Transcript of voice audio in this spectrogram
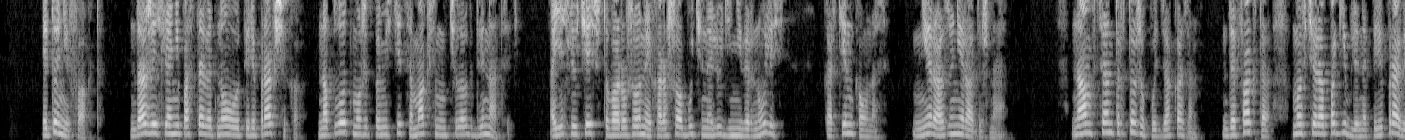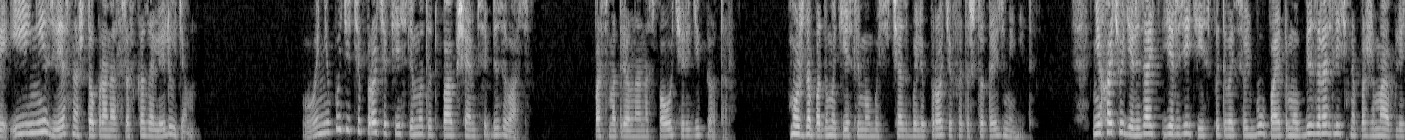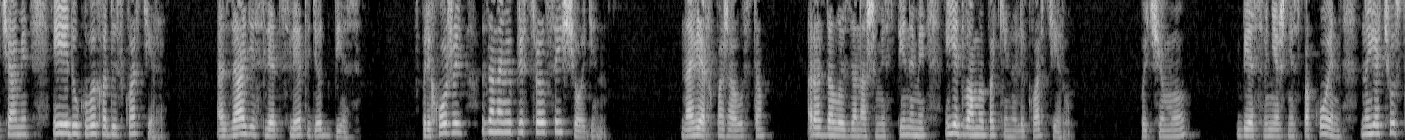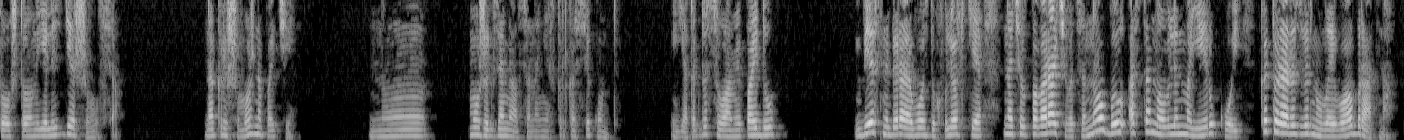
И то не факт. Даже если они поставят нового переправщика, на плот может поместиться максимум человек 12. А если учесть, что вооруженные и хорошо обученные люди не вернулись, картинка у нас ни разу не радужная. Нам в центр тоже путь заказан. Де-факто мы вчера погибли на переправе, и неизвестно, что про нас рассказали людям. Вы не будете против, если мы тут пообщаемся без вас? Посмотрел на нас по очереди Петр. Можно подумать, если мы сейчас были против, это что-то изменит. Не хочу дерзать, дерзить и испытывать судьбу, поэтому безразлично пожимаю плечами и иду к выходу из квартиры. А сзади след вслед идет бес. В прихожей за нами пристроился еще один. «Наверх, пожалуйста», раздалось за нашими спинами, едва мы покинули квартиру. Почему? Бес внешне спокоен, но я чувствовал, что он еле сдерживался. На крышу можно пойти? Ну, мужик замялся на несколько секунд. Я тогда с вами пойду. Бес, набирая воздух в легкие, начал поворачиваться, но был остановлен моей рукой, которая развернула его обратно.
